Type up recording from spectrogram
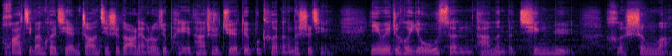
花几万块钱找几十个二两肉去陪他，这是绝对不可能的事情，因为这会有损他们的清誉和声望。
